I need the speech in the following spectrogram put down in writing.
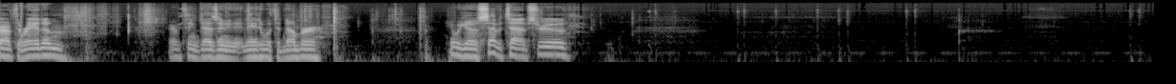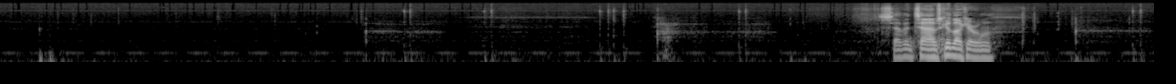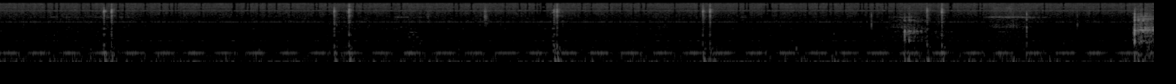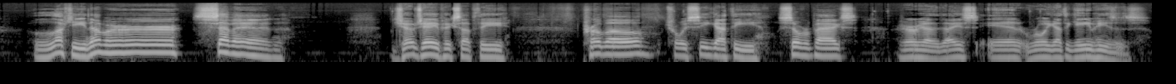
start the random. Everything designated with the number. Here we go, seven times through. Seven times. Good luck, everyone. Lucky number seven. Joe J picks up the promo. Troy C got the silver packs. Jerry got the dice, and Roy got the game pieces.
